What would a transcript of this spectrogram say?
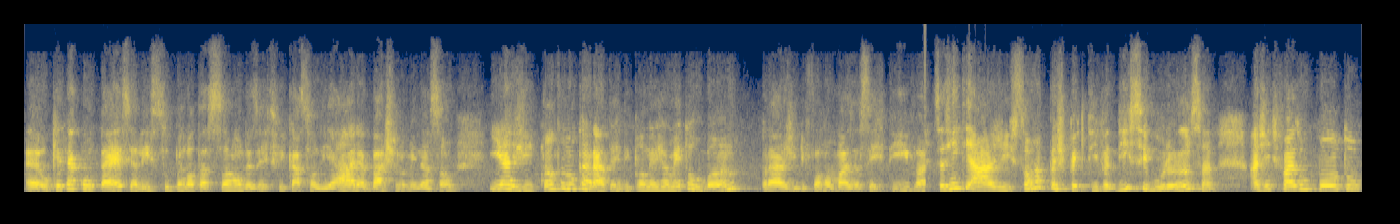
é, o que, que acontece ali, superlotação, desertificação de área, baixa iluminação, e agir tanto no caráter de planejamento urbano, para agir de forma mais assertiva. Se a gente age só na perspectiva de segurança, a gente faz um ponto,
